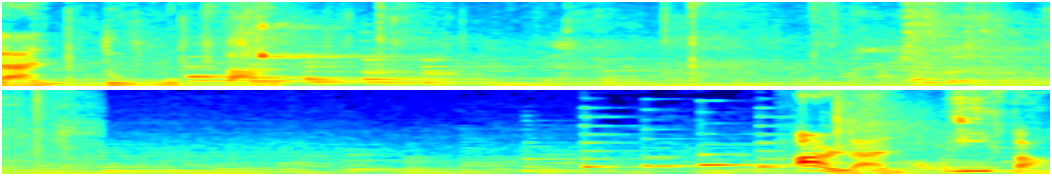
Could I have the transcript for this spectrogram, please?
拦堵防，二拦一防，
